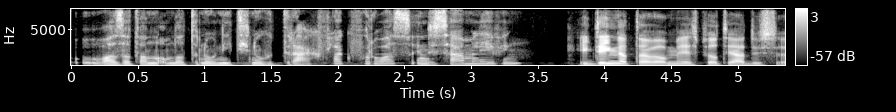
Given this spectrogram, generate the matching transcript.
Was dat dan omdat er nog niet genoeg draagvlak voor was in de samenleving? Ik denk dat dat wel meespeelt. Ja, dus, uh,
